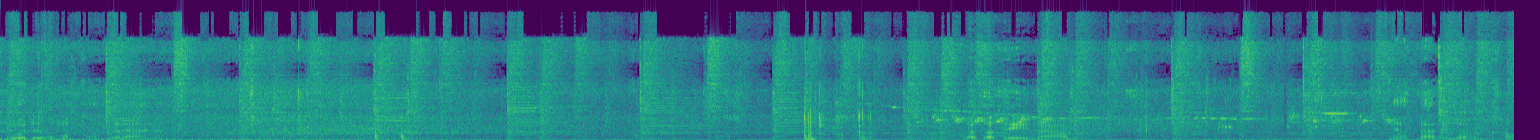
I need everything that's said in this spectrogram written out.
หรือว่าเดือดออกมาก่อนก็ได้นะแล้วก็เทน้ำเนี่ยได้ระยะของเขา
